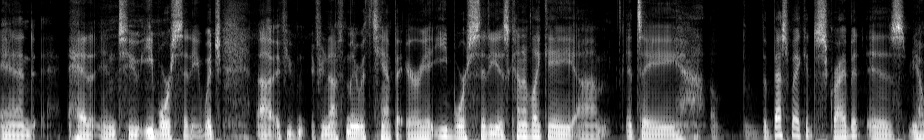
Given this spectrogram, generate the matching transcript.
and head into Ybor City, which, uh, if you if you're not familiar with Tampa area, Ybor City is kind of like a um, it's a the best way I could describe it is you know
